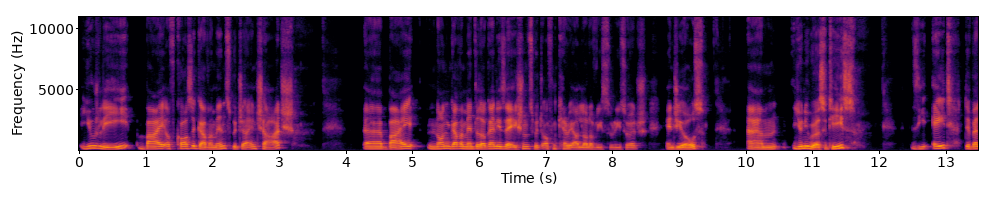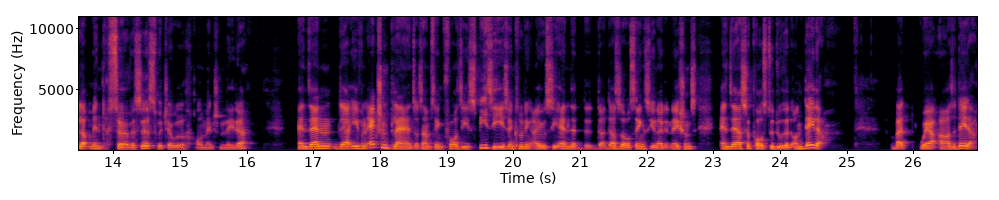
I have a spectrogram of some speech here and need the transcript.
usually by, of course, the governments which are in charge, uh, by non governmental organizations which often carry out a lot of research, NGOs, um, universities, the eight development services, which I will all mention later, and then there are even action plans or something for these species, including IUCN that, that does those things, United Nations, and they are supposed to do that on data. But where are the data?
